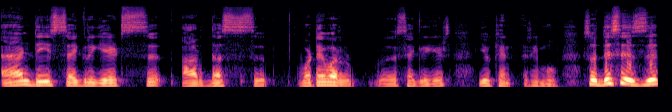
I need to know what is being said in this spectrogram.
And these segregates are thus whatever uh, segregates you can remove. So, this is uh,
